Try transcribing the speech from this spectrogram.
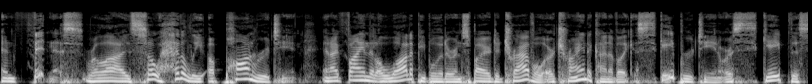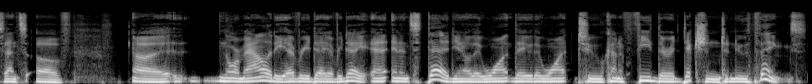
and fitness relies so heavily upon routine. And I find that a lot of people that are inspired to travel are trying to kind of like escape routine or escape the sense of uh, normality every day, every day. And, and, instead, you know, they want, they, they want to kind of feed their addiction to new things.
